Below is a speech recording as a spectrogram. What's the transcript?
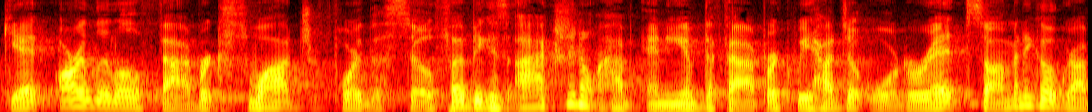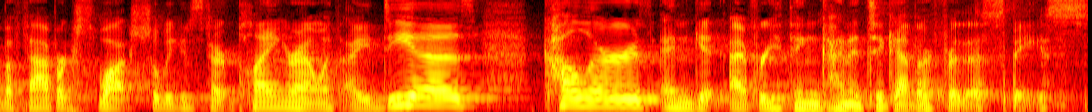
get our little fabric swatch for the sofa because I actually don't have any of the fabric. We had to order it. So I'm gonna go grab a fabric swatch so we can start playing around with ideas, colors, and get everything kind of together for this space.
